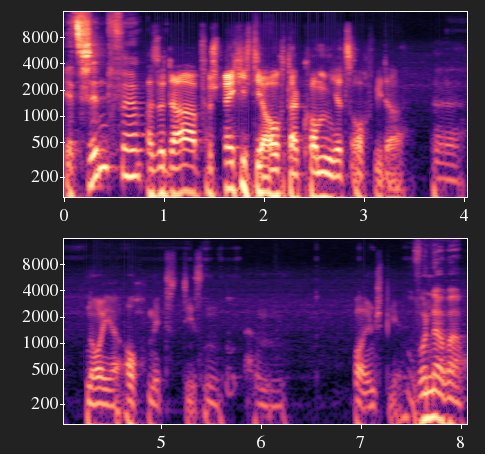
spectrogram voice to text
Jetzt sind wir. Also da verspreche ich dir auch, da kommen jetzt auch wieder äh, neue, auch mit diesen ähm, Rollenspielen. Wunderbar.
